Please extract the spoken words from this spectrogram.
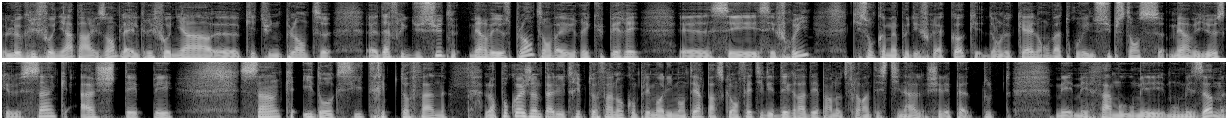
Le griffonia, par exemple, la L-griffonia, euh, qui est une plante euh, d'Afrique du Sud, merveilleuse plante. On va récupérer euh, ces, fruits, qui sont comme un peu des fruits à coque, dans lequel on va trouver une substance merveilleuse, qui est le 5-HTP, 5-hydroxytryptophane. Alors, pourquoi je ne donne pas du tryptophane en complément alimentaire? Parce qu'en fait, il est dégradé par notre flore intestinale, chez toutes mes, mes femmes ou mes, ou mes hommes.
